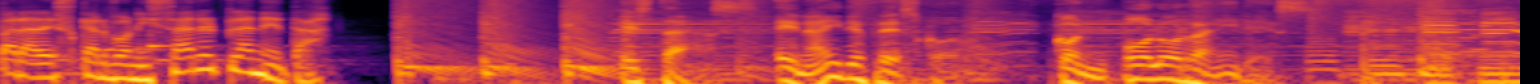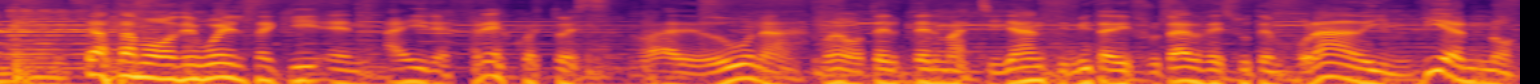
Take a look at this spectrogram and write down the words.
para descarbonizar el planeta. Estás en aire fresco con Polo Ramírez. Ya estamos de vuelta aquí en aire fresco. Esto es Radio Duna, nuevo hotel Termas Chillán. Te invita a disfrutar de su temporada de invierno.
